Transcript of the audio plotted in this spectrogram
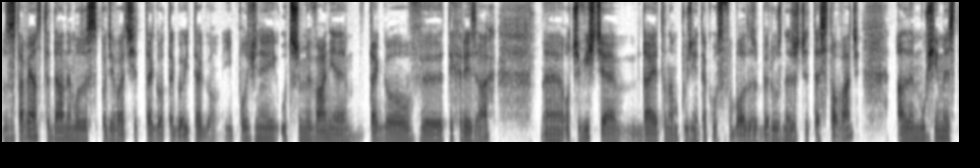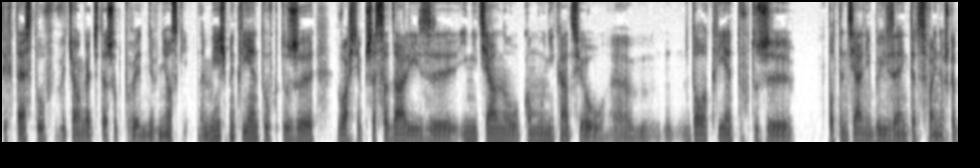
zostawiając te dane, możesz spodziewać się tego, tego i tego. I później utrzymywanie tego w tych ryzach. E, oczywiście daje to nam później taką swobodę, żeby różne rzeczy testować, ale musimy z tych testów wyciągać też odpowiednie wnioski. Mieliśmy klientów, którzy właśnie przesadzali z inicjalną komunikacją e, do klientów, którzy potencjalnie byli zainteresowani na przykład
